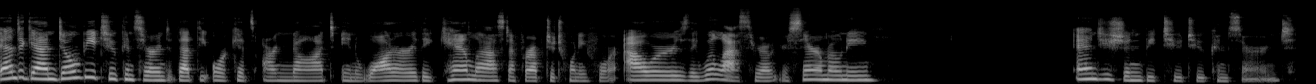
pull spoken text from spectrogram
And again, don't be too concerned that the orchids are not in water. They can last for up to 24 hours. They will last throughout your ceremony. And you shouldn't be too, too concerned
